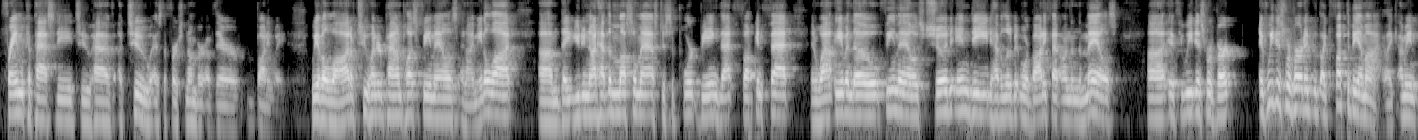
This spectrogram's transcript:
frame capacity to have a two as the first number of their body weight. We have a lot of 200 pound plus females, and I mean a lot. Um, they you do not have the muscle mass to support being that fucking fat. And while even though females should indeed have a little bit more body fat on than the males, uh, if we just revert if we just reverted like fuck the BMI, like I mean,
